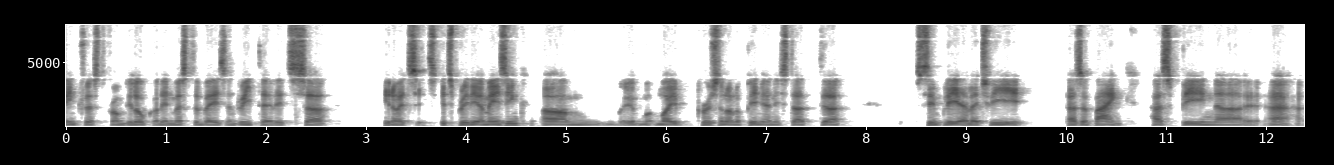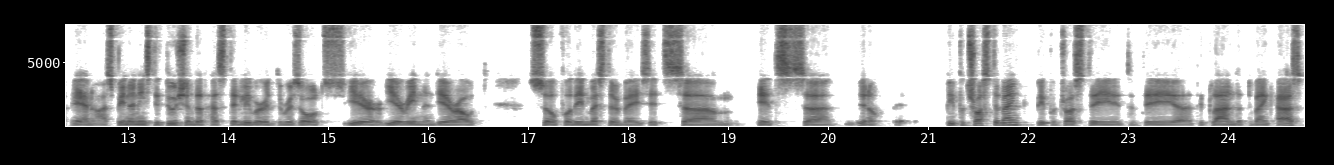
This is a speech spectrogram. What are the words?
interest from the local investor base and retail, it's, you know, it's it's, it's pretty amazing. Um, my personal opinion is that uh, simply LHV as a bank has been, uh, uh, you know, has been an institution that has delivered the results year year in and year out. So for the investor base, it's, um, it's you know, people trust the bank, people trust the plan that the bank has.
